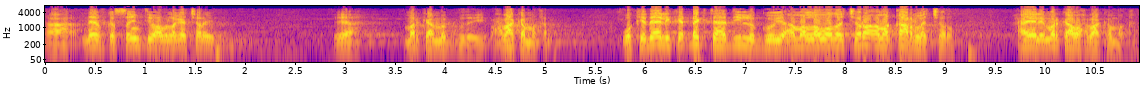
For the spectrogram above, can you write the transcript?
A neefka sayntii baaba laga jaray. Ya markaa ma gudayo waxbaa ka maqan. Wakadalika dhegta haddii la gooyo ama la wada jaro ama qaar la jaro. Maxaa yeelay markaa waxbaa ka maqan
